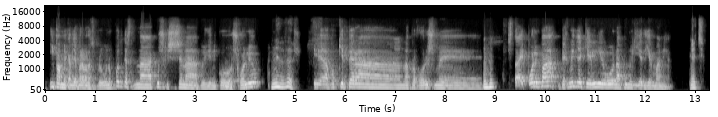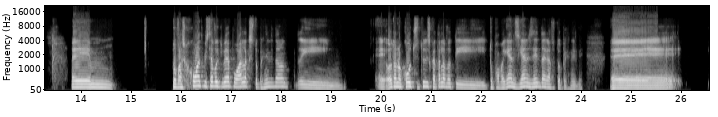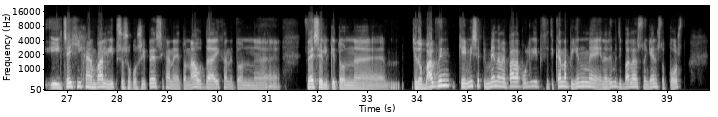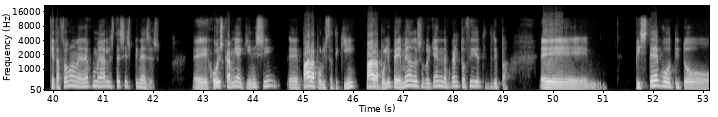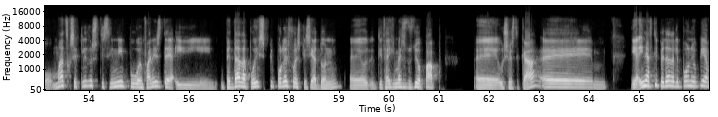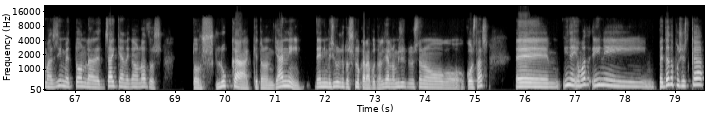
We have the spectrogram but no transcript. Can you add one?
είπαμε κάποια πράγματα στο προηγούμενο podcast. Να ακούσω και σε σένα το γενικό σχόλιο. Ναι, βεβαίως και από εκεί πέρα να προχωρησουμε στα υπόλοιπα παιχνίδια και λίγο να πούμε και για τη Γερμανία. Έτσι. το βασικό κομμάτι πιστεύω εκεί πέρα που άλλαξε το παιχνίδι ήταν η, ε, όταν ο coach Τούδης κατάλαβε ότι το Παπαγιάννης Γιάννης δεν ήταν αυτό το παιχνίδι. Ε, οι Τσέχοι είχαν βάλει ύψος όπως είπες, είχαν τον Άουντα, είχαν τον ε, Βέσελ και τον, ε, και τον Μπάλβιν και εμείς επιμέναμε πάρα πολύ επιθετικά να πηγαίνουμε να δίνουμε την μπάλα στον Γιάννη στο post και ταυτόχρονα να έχουμε άλλες τέσσερις πινέζες. Ε, χωρίς καμία κίνηση, ε, πάρα πολύ στατική, πάρα πολύ, περιμένοντας από τον Γιάννη να βγάλει το φίδι από την τρύπα. Ε, πιστεύω ότι το μάτς ξεκλείδωσε τη στιγμή που εμφανίζεται η πεντάδα που έχεις πει πολλές φορές και εσύ Αντώνη, ε, ότι θα έχει μέσα τους δύο παπ, ε, ουσιαστικά. Ε, είναι αυτή η πεντάδα λοιπόν η οποία μαζί με τον Λαρετζάκη, αν δεν κάνω λάθος, τον Σλούκα και τον Γιάννη, δεν είμαι σίγουρος για τον Σλούκα να πω την αλήθεια, αλλά νομίζω ότι ήταν ο, ο Κώστας, ε, είναι, η ομάδα, είναι η πεντάδα που ουσιαστικά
